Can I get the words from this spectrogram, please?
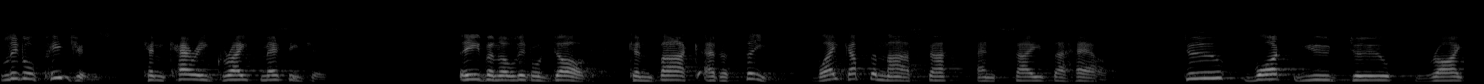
Little pigeons can carry great messages. Even a little dog can bark at a thief, wake up the master, and save the house. Do what you do right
